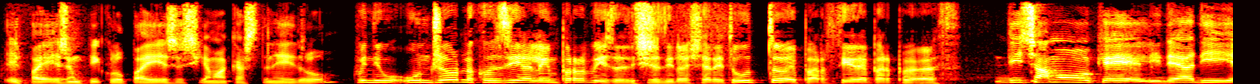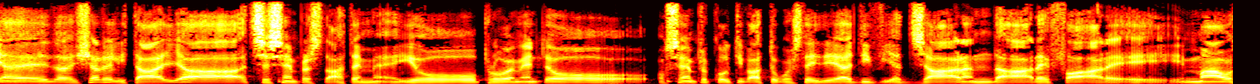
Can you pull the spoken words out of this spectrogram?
Il paese è un piccolo paese, si chiama Castenedolo. Quindi un giorno così all'improvviso hai deciso di lasciare tutto e partire per Perth? Diciamo che l'idea di eh, lasciare l'Italia c'è sempre stata in me. Io probabilmente ho, ho sempre coltivato questa idea di viaggiare, andare, fare, ma ho,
